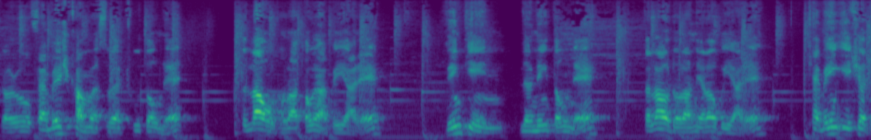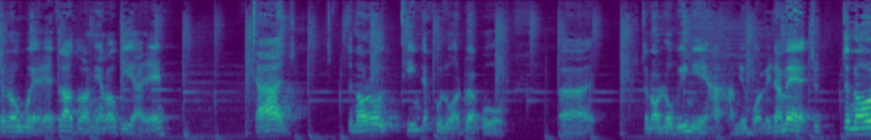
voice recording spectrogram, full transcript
ကျွန်တော်တို့ fan page camera ဆိုတဲ့ tool သုံးတယ်တစ်လောက်ကိုဒေါ်လာ300ပေးရတယ် LinkedIn learning သုံးတယ်တစ်လောက်ဒေါ်လာ200လောက်ပေးရတယ် campaign asia ကျွန်တော်ဝယ်တယ်တစ်လောက်ဒေါ်လာ200လောက်ပေးရတယ်ဒါကျွန်တော်တို့ team တစ်ခုလုံးအတွက်ကိုအာကျွန်တော်လုပ်ပေးနေတဲ့ဟာဟာမျိုးပေါ့လေဒါပေမဲ့ကျွန်တော်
